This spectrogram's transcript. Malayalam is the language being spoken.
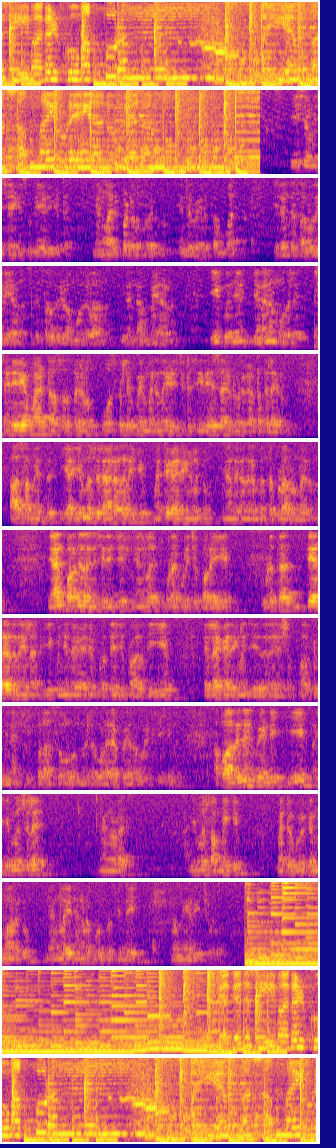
ഗഗനസീമകൾക്കുമപ്പുറം അയ്യപ്പ സമ്മയുടെ അനുഗ്രഹം. ഈശോ മിശേക്ക് സ്തുതിയായിരിക്കട്ടെ. ഞങ്ങൾ അരിപ്പട്ട് നിന്ന് വരുന്നു. എന്റെ പേര് തമ്പാൻ. ഇതെന്റെ സഹോദരിയാണ്. എന്റെ സഹോദരിയുടെ മകളാണ്. ഇതെന്റെ അമ്മയാണ്. ഈ കുഞ്ഞ് ജനനം മുതൽ ശാരീരികമായിട്ട് അസ്വസ്ഥതകളും ഹോസ്പിറ്റലിൽ പോയി മരുന്ന് കഴിച്ചിട്ട് സീരിയസ് ആയിട്ട് ഒരു ഘട്ടത്തിലായിരുന്നു. ആ സമയത്ത് ഈ ഐ എം എസിൽ ആരാധനയ്ക്കും മറ്റു കാര്യങ്ങൾക്കും ഞാൻ നിരന്തരം ബന്ധപ്പെടാറുണ്ടായിരുന്നു. ഞാൻ പറഞ്ഞതനുസരിച്ച് ഞങ്ങൾ ഇവിടെ വിളിച്ച് പറയുകയും ഇവിടുത്തെ നിത്യാരാധനയിൽ ഈ കുഞ്ഞിന്റെ കാര്യം പ്രത്യേകിച്ച് പ്രാർത്ഥിക്കുകയും എല്ലാ കാര്യങ്ങളും ചെയ്തതിനു ശേഷം ആ കുഞ്ഞിനെ ഇപ്പോൾ അസുഖങ്ങളൊന്നുമില്ല വളരെ ഭേദമായിട്ടിരിക്കുന്നു. അപ്പോൾ അതിന് വേണ്ടി ഈ ഐ എം എസിലെ ഞങ്ങളുടെ ഐ എം എസ് അമ്മയ്ക്കും മറ്റു ഗുരുക്കന്മാർക്കും ഞങ്ങളെയും ഞങ്ങളുടെ കുടുംബത്തിന്റെയും നന്ദി അറിയിച്ചുള്ളൂ. ഗഗനസീമകൾക്കുമപ്പുറം അയ്യപ്പ സമ്മയുടെ അനുഗ്രഹം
